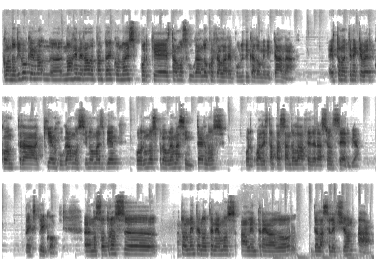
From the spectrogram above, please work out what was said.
Cuando digo que no, no, ha generado tanto eco, no es porque estamos jugando contra la República Dominicana. Esto no tiene que ver contra quién jugamos, sino más bien por unos problemas internos por cuál está pasando la Federación Serbia. Le explico. Eh, nosotros eh, actualmente no tenemos al entrenador de la selección A.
